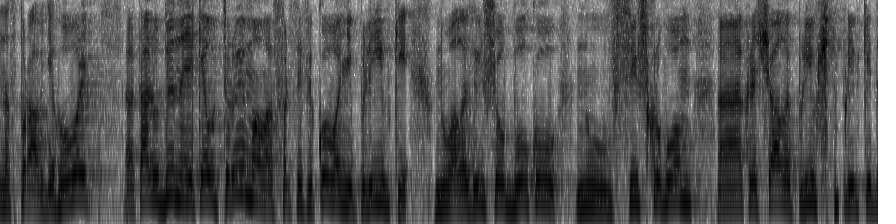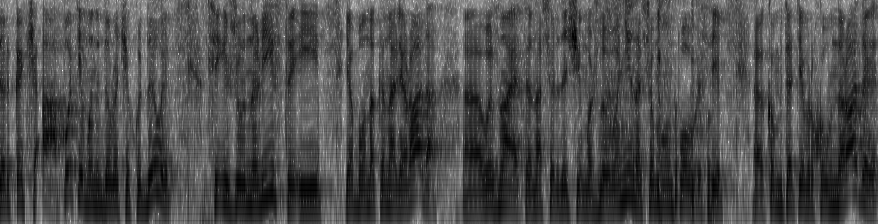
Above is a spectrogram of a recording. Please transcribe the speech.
насправді говорить та людина, яка отримала сфальсифіковані плівки. Ну але з іншого боку, ну всі ж кругом е, кричали плівки, плівки Деркача. А потім вони, до речі, ходили. Всі і журналісти, і я був на каналі Рада. Е, Ви знаєте, наші глядачі, можливо, ні, на сьомому поверсі е, комітеті Верховної Ради.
